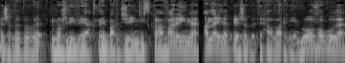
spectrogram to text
żeby były możliwie jak najbardziej niskoawaryjne, a najlepiej, żeby tych awarii nie było w ogóle.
